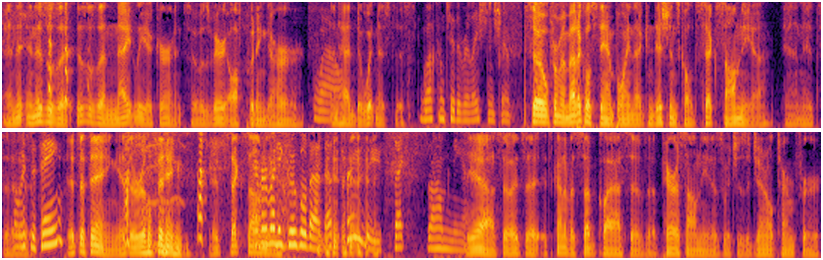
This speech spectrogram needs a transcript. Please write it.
And th- and this was a this was a nightly occurrence, so it was very off-putting to her Wow. and had to witness this. Welcome to the relationship. So from a medical standpoint, that condition's called sexsomnia, and it's a Oh, it's a thing? It's a thing. It's a real thing. It's sexsomnia. Everybody Google that. That's crazy. Sexsomnia. Yeah, so it's a it's kind of a subclass of uh, parasomnias, which is a general term for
